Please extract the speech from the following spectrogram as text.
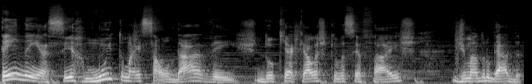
tendem a ser muito mais saudáveis do que aquelas que você faz de madrugada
